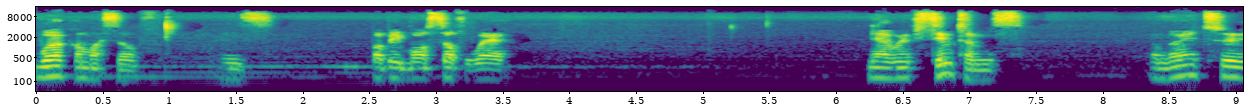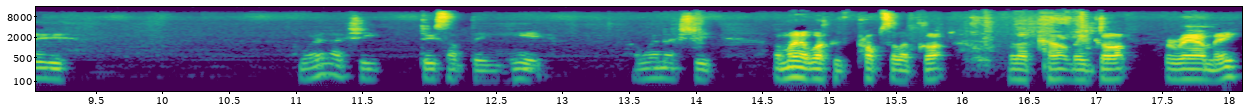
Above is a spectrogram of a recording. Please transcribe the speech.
work on myself is by being more self-aware. Now with symptoms, I'm going to I'm going to actually do something here. I'm going to actually I'm going to work with props that I've got that I've currently got around me.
